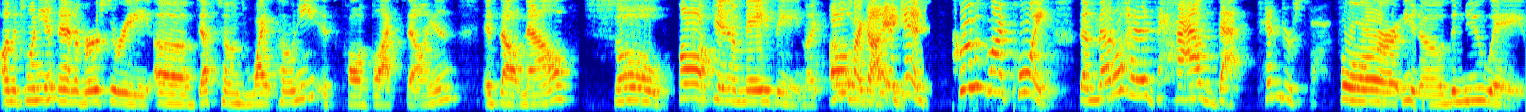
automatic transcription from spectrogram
on the 20th anniversary of Deftones' White Pony. It's called Black Stallion. It's out now. So fucking amazing! Like, oh, Oh, my god! nice. Again, proves my point. The metalheads have that tender spot for you know the new wave.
